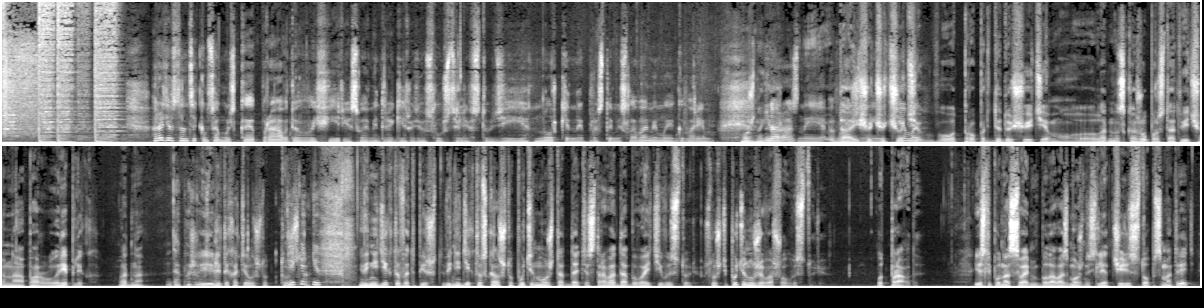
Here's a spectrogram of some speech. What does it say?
Радиостанция «Комсомольская правда» в эфире. С вами, дорогие радиослушатели, в студии Норкины. Простыми словами мы говорим Можно на я? разные Да, еще чуть-чуть темы. вот про предыдущую тему. Ладно, скажу, просто отвечу на пару реплик. Ладно? Да, пожалуйста. Или ты хотела что-то тоже нет, сказать? Нет, нет. Венедиктов это пишет. Венедиктов сказал, что Путин может отдать острова, дабы войти в историю. Слушайте, Путин уже вошел в историю. Вот правда. Если бы у нас с вами была возможность лет через сто посмотреть,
